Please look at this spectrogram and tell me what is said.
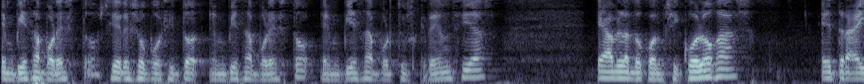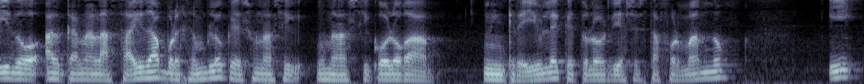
empieza por esto, si eres opositor, empieza por esto, empieza por tus creencias. He hablado con psicólogas, he traído al canal a Zaida, por ejemplo, que es una, una psicóloga increíble que todos los días se está formando. Y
